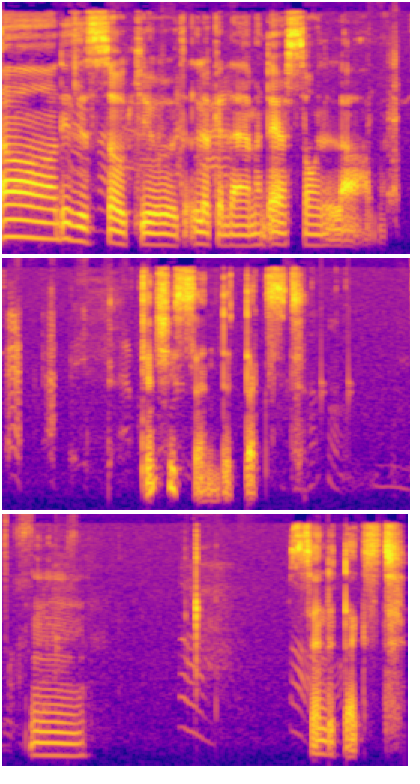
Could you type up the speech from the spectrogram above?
Oh, this is so cute. Look at them. They're so in love. Can she send a text? Mm. Send a text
